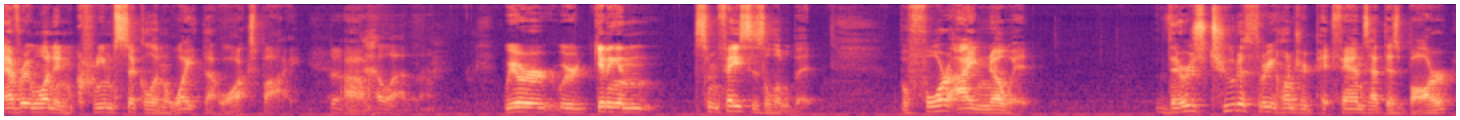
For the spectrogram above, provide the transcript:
everyone in creamsicle and white that walks by. Booing the hell out of them. We were we were getting in some faces a little bit. Before I know it, there's two to three hundred Pitt fans at this bar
